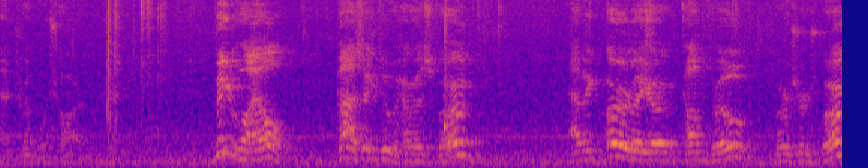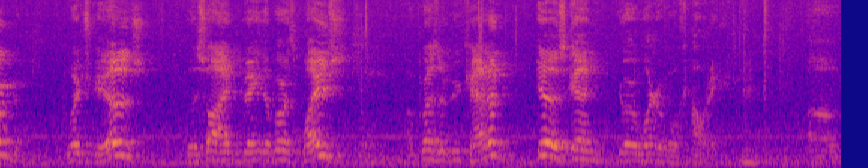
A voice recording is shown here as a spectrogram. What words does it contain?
and Trimble charge. Meanwhile, passing through Harrisburg, having earlier come through Mercersburg, which is, besides being the birthplace President Buchanan, is in your wonderful county of,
